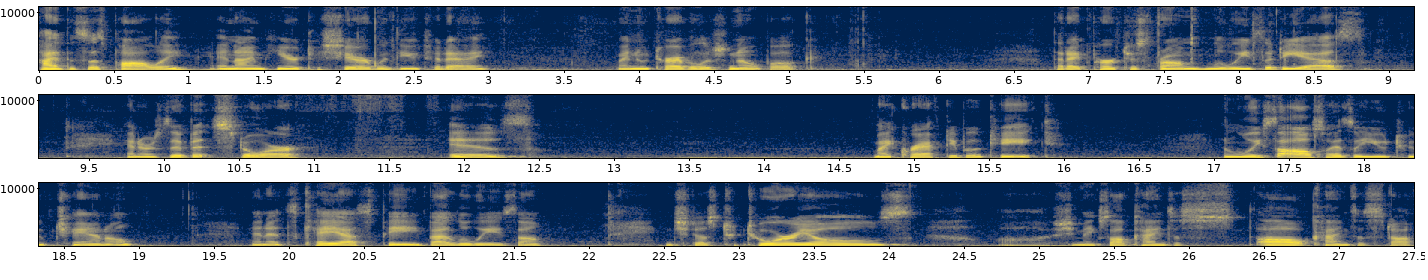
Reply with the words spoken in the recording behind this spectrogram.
Hi, this is Paulie, and I'm here to share with you today my new Traveler's Notebook that I purchased from Luisa Diaz, and her Zibbet store is My Crafty Boutique, and Luisa also has a YouTube channel, and it's KSP by Luisa, and she does tutorials, uh, she makes all kinds of all kinds of stuff,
